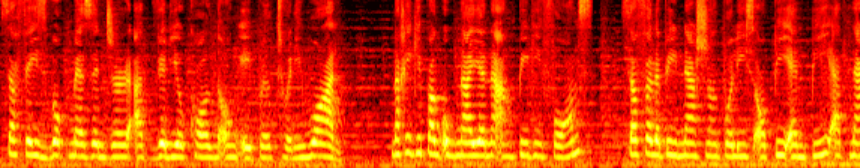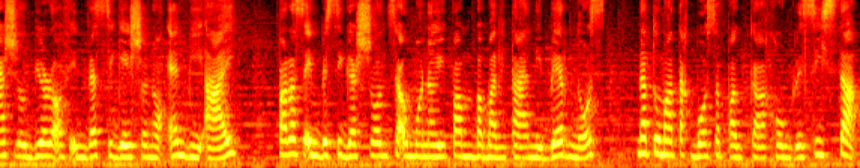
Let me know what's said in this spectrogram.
sa Facebook Messenger at video call noong April 21. Nakikipag-ugnayan na ang PT FOMS sa Philippine National Police o PNP at National Bureau of Investigation o NBI para sa investigasyon sa umunoy pambabanta ni Bernos na tumatakbo sa pagkakongresista.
